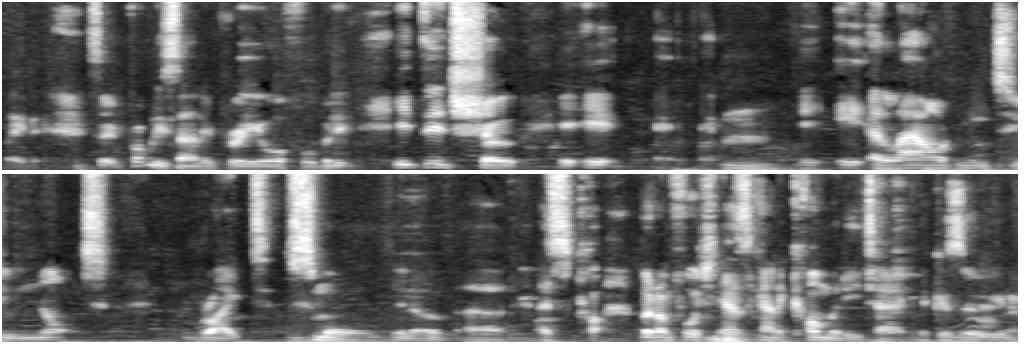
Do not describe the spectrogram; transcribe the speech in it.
played it. So it probably sounded pretty awful, but it, it did show it it, mm, it it allowed me to not write small, you know, uh, as co- but unfortunately it has a kind of comedy tag, the kazoo, you know.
